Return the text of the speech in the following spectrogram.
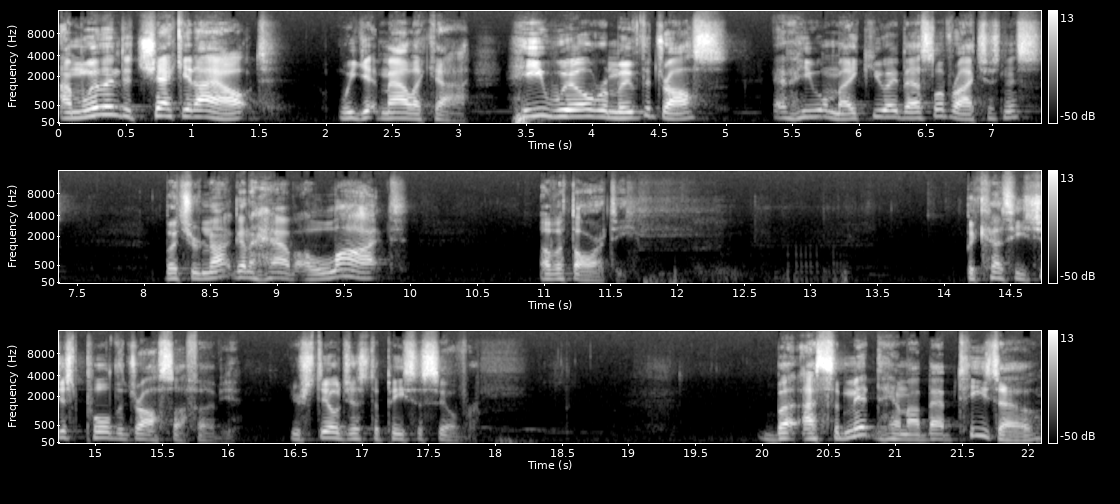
I'm willing to check it out. We get Malachi. He will remove the dross and he will make you a vessel of righteousness but you're not going to have a lot of authority because he's just pulled the dross off of you. You're still just a piece of silver. But I submit to him, I baptizo.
